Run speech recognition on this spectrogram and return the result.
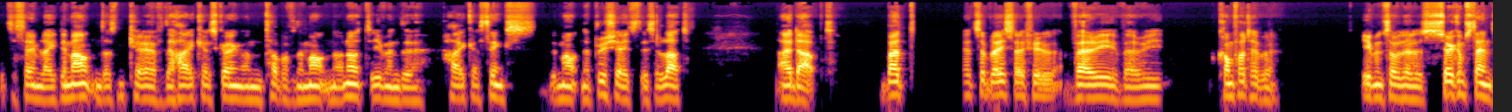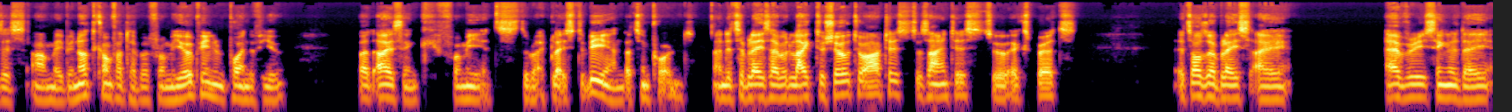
It's the same like the mountain doesn't care if the hiker is going on top of the mountain or not. Even the hiker thinks the mountain appreciates this a lot. I doubt. But it's a place I feel very, very comfortable. Even though the circumstances are maybe not comfortable from a European point of view, but I think for me, it's the right place to be, and that's important. And it's a place I would like to show to artists, to scientists, to experts. It's also a place I every single day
